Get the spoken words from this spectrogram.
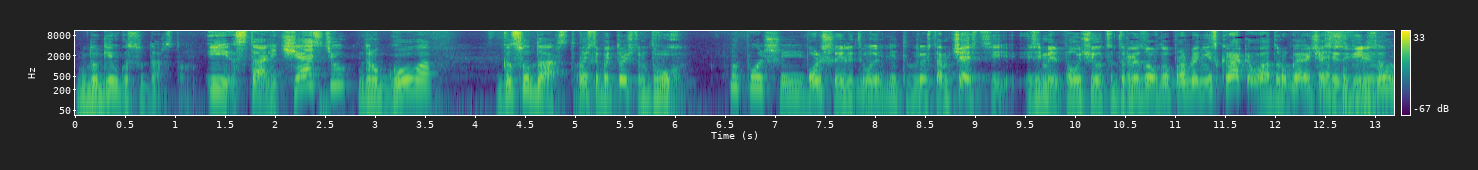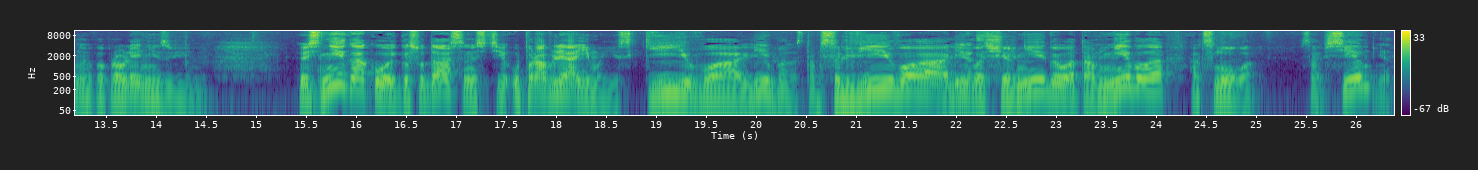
Другим государством. И стали частью другого государства. Ну, если быть точным, двух. Ну, Польши и Польша и Литвы. И Литвы. То есть там часть земель получила централизованное управление из Кракова, а другая часть, часть из Вильна. Централизованное управление из Вильна. То есть никакой государственности, управляемой с Киева, либо там с Львива, либо Нет. с Чернигова, там не было от слова совсем Нет.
